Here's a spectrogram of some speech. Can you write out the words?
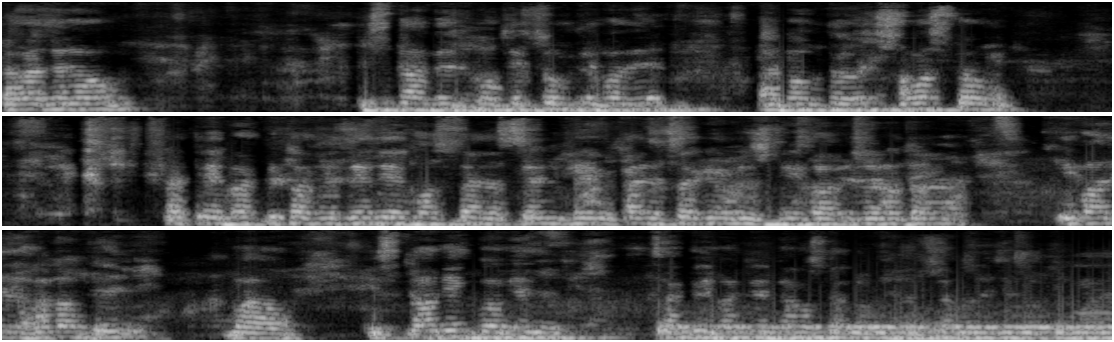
তারা যেন ইসলামের পথে চলতে পারে এবং তাদের সমস্ত চাকরি বাকরি তাদের যে অবস্থায় আছেন বেকারে চাকরি অনুষ্ঠিত জন্য তারা ইমানের হালাতে বা ইসলামিক ভাবে চাকরি বাকরির ব্যবস্থা করে ব্যবসা করে যে করতে পারে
